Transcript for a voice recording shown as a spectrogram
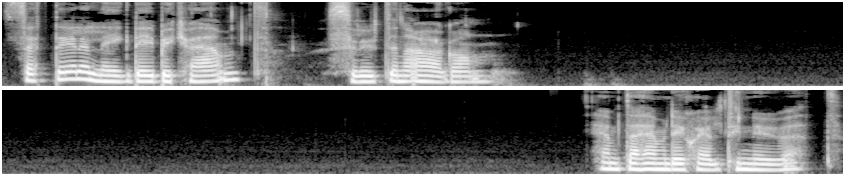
Sätt dig eller lägg dig bekvämt. Slut dina ögon. Hämta hem dig själv till nuet.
